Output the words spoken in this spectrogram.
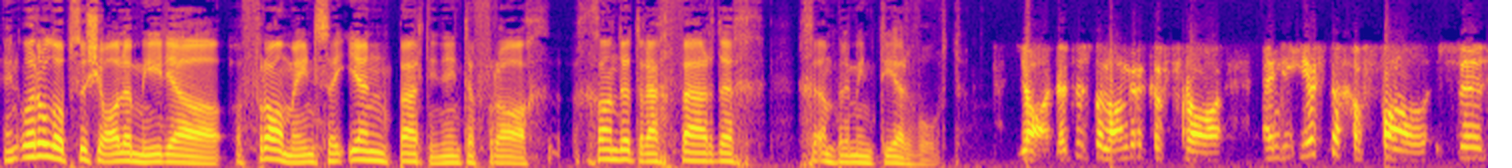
En oral op sosiale media vra mense een pertinente vraag: gaan dit regverdig geïmplementeer word? Ja, dit is 'n belangrike vraag. In die eerste geval, soos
